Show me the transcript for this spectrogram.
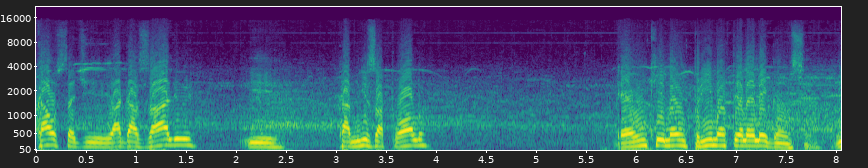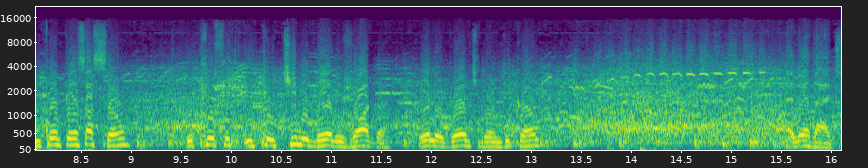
calça de agasalho e camisa polo. É um que não prima pela elegância. Em compensação, o que o, o, que o time dele joga elegante dentro de campo é verdade.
